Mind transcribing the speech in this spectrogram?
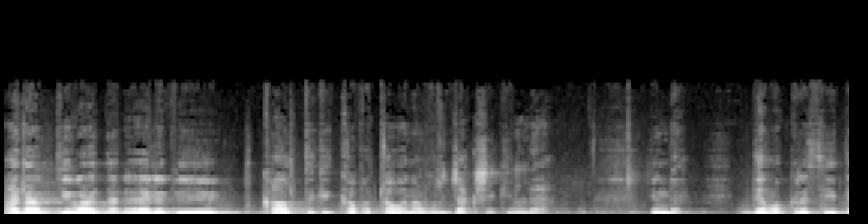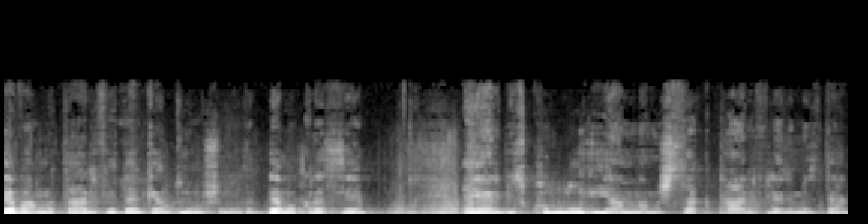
adam divandan öyle bir kalktı ki kafa tavana vuracak şekilde. Şimdi demokrasiyi devamlı tarif ederken duymuşsunuzdur. Demokrasi eğer biz kulluğu iyi anlamışsak tariflerimizden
